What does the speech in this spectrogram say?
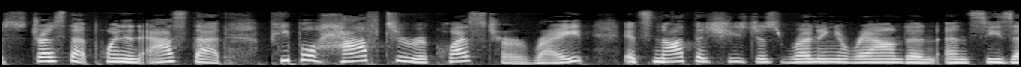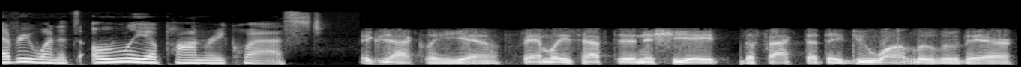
stress that point and ask that people have to request her, right? It's not that she's just running around and, and sees everyone. It's only upon request. Exactly, yeah. Families have to initiate the fact that they do want Lulu there,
